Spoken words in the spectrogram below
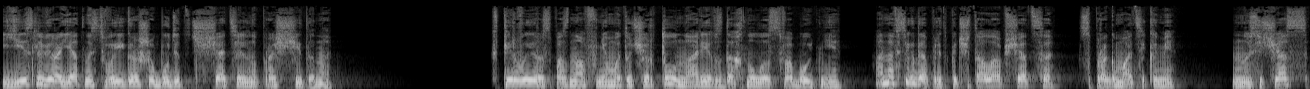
если вероятность выигрыша будет тщательно просчитана. Впервые распознав в нем эту черту, Нария вздохнула свободнее. Она всегда предпочитала общаться с прагматиками. Но сейчас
